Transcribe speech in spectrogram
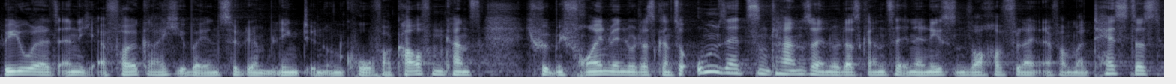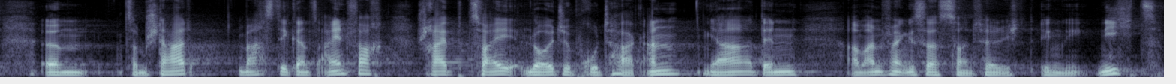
wie du letztendlich erfolgreich über Instagram, LinkedIn und Co. verkaufen kannst. Ich würde mich freuen, wenn du das Ganze umsetzen kannst, wenn du das Ganze in der nächsten Woche vielleicht einfach mal testest. Ähm, zum Start machst dir ganz einfach, schreib zwei Leute pro Tag an, ja, denn am Anfang ist das natürlich irgendwie nichts,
